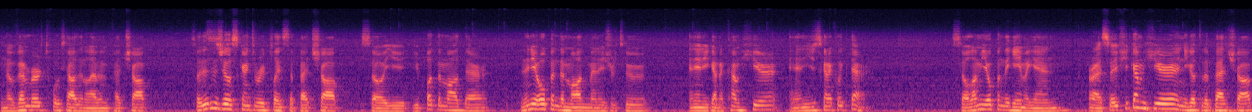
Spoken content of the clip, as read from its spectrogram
November 2011 pet shop. So this is just going to replace the pet shop. So you, you put the mod there, and then you open the mod manager too, and then you're gonna come here, and you're just gonna click there. So let me open the game again. Alright, so if you come here and you go to the pet shop,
